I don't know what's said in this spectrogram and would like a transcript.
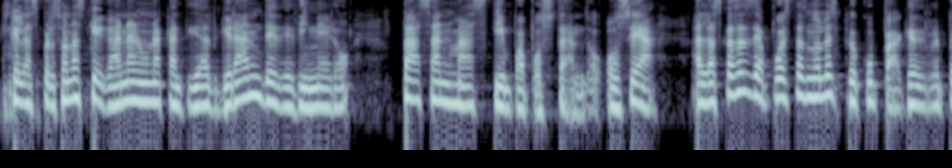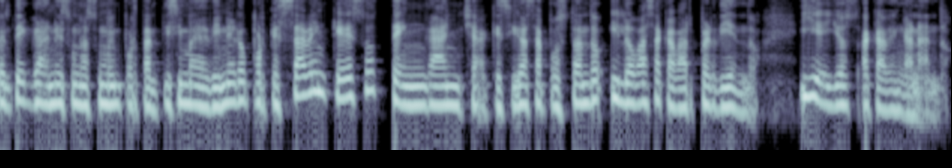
que las personas que ganan una cantidad grande de dinero pasan más tiempo apostando. O sea, a las casas de apuestas no les preocupa que de repente ganes una suma importantísima de dinero porque saben que eso te engancha, que sigas apostando y lo vas a acabar perdiendo y ellos acaben ganando.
